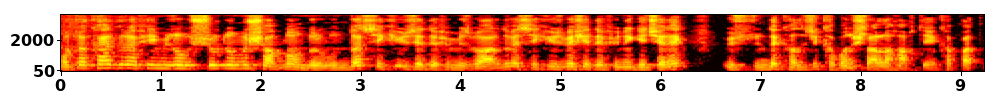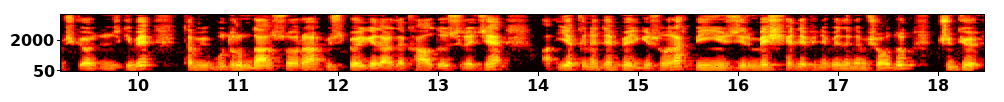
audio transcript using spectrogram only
Otokar grafiğimiz oluşturduğumuz şablon durumunda 800 hedefimiz vardı ve 805 hedefini geçerek üstünde kalıcı kapanışlarla haftayı kapatmış gördüğünüz gibi. Tabii bu durumdan sonra üst bölgelerde kaldığı sürece yakın hedef bölgesi olarak 1125 hedefini belirlemiş olduk. Çünkü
